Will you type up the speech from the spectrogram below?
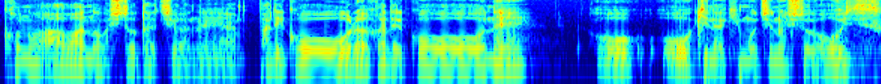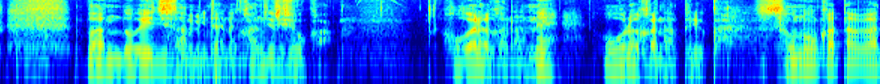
この阿波の人たちはね、やっぱりこう、おおらかでこうね、大きな気持ちの人が多いです。坂東エイジさんみたいな感じでしょうか。ほがらかなね、おおらかなというか、その方々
